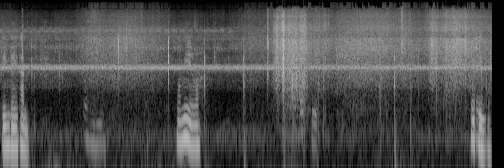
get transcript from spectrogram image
เป็นไดท่าน มามีดมาไม่ถึงว่ะ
